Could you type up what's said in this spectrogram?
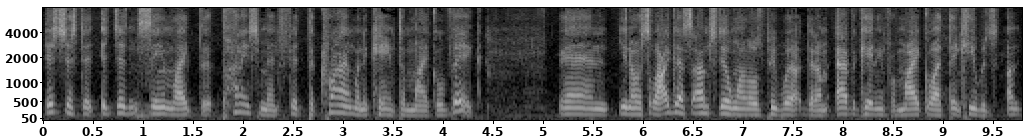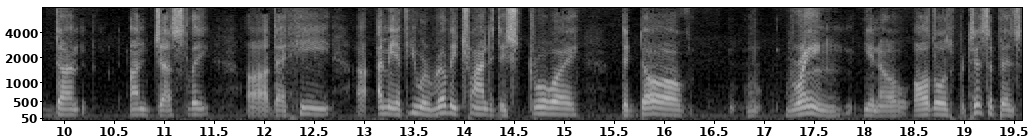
It's just that it didn't seem like the punishment fit the crime when it came to Michael Vick. And you know, so I guess I'm still one of those people that, that I'm advocating for Michael. I think he was done unjustly. Uh, that he, uh, I mean, if you were really trying to destroy the dog ring, you know, all those participants,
